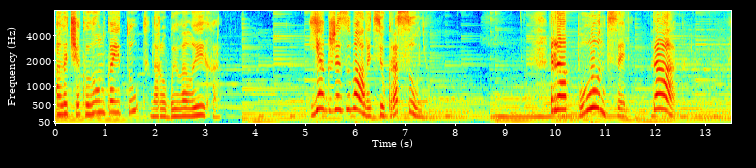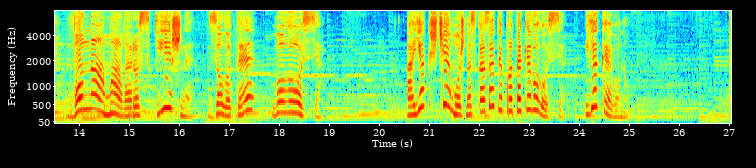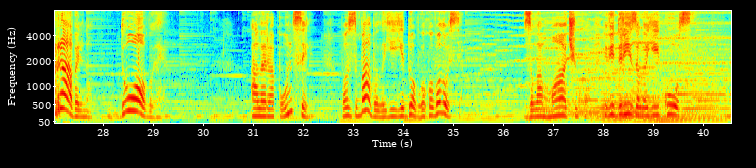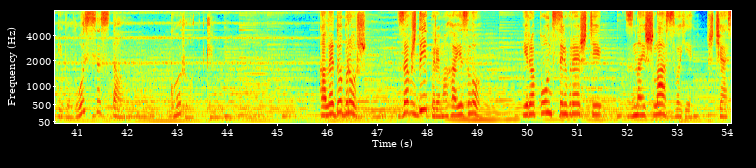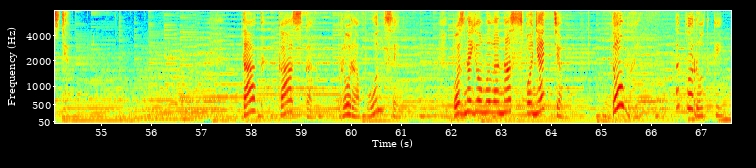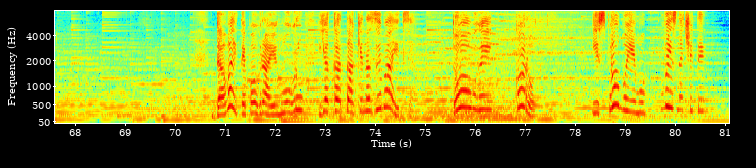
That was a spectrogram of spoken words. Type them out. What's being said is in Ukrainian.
але чаклунка і тут наробила лиха. Як же звали цю красуню? Рапунцель, так. Вона мала розкішне золоте волосся. А як ще можна сказати про таке волосся? Яке воно? Правильно, довге. Але Рапунцель позбавила її довгого волосся. Зла мачуха відрізала їй коси, і волосся стало коротким. Але добро ж завжди перемагає зло, і Рапунцель врешті знайшла своє щастя. Так казка про Рапунцель познайомила нас з поняттям довгий та короткий. Давайте пограємо у гру, яка так і називається Довгий короткий. І спробуємо визначити,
